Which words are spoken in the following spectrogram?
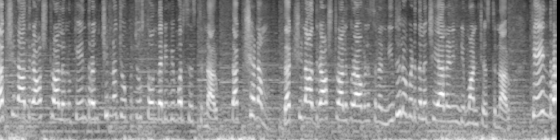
దక్షిణాది రాష్ట్రాలను కేంద్రం చిన్న చూపు చూస్తోందని విమర్శిస్తున్నారు. తక్షణం దక్షిణాది రాష్ట్రాలకు రావాల్సిన నిధులు విడుదల చేయాలని డిమాండ్ చేస్తున్నారు. కేంద్ర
